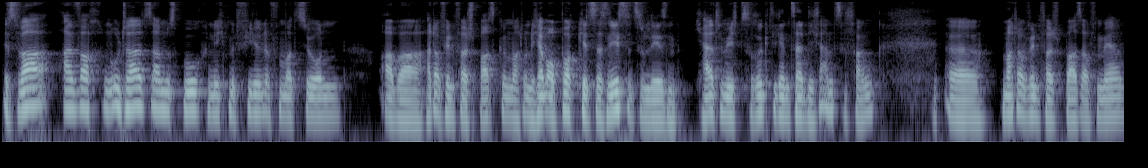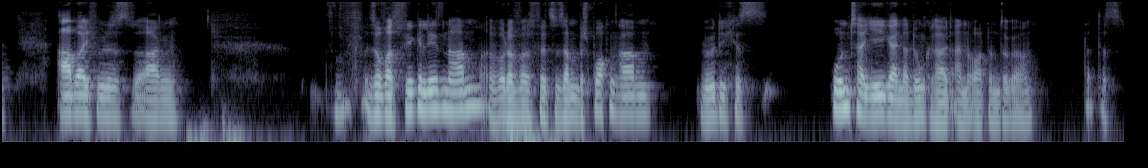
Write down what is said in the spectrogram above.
Es war einfach ein unterhaltsames Buch, nicht mit vielen Informationen, aber hat auf jeden Fall Spaß gemacht. Und ich habe auch Bock, jetzt das nächste zu lesen. Ich halte mich zurück, die ganze Zeit nicht anzufangen. Äh, macht auf jeden Fall Spaß auf mehr. Aber ich würde sagen, so was wir gelesen haben oder was wir zusammen besprochen haben, würde ich es unter Jäger in der Dunkelheit anordnen sogar. Das,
